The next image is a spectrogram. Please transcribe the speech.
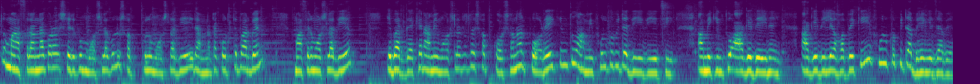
তো মাছ রান্না করার সেরকম মশলাগুলো সবগুলো মশলা দিয়েই রান্নাটা করতে পারবেন মাছের মশলা দিয়ে। এবার দেখেন আমি মশলা টশলা সব কষানোর পরেই কিন্তু আমি ফুলকপিটা দিয়ে দিয়েছি। আমি কিন্তু আগে দেই নাই। আগে দিলে হবে কি ফুলকপিটা ভেঙে যাবে।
